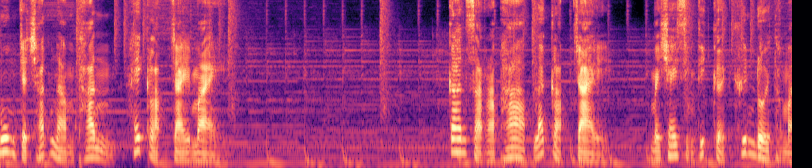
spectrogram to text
มุ่งจะชักนำท่านให้กลับใจใหม่ การสารภาพและกลับใจไม่ใช่สิ่งที่เกิดขึ้นโดยธรรม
